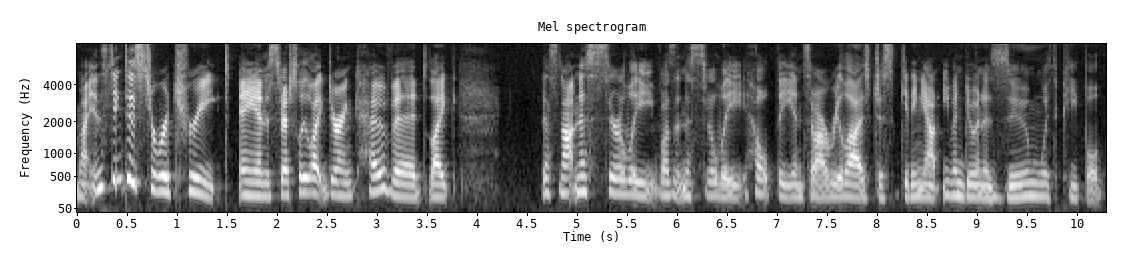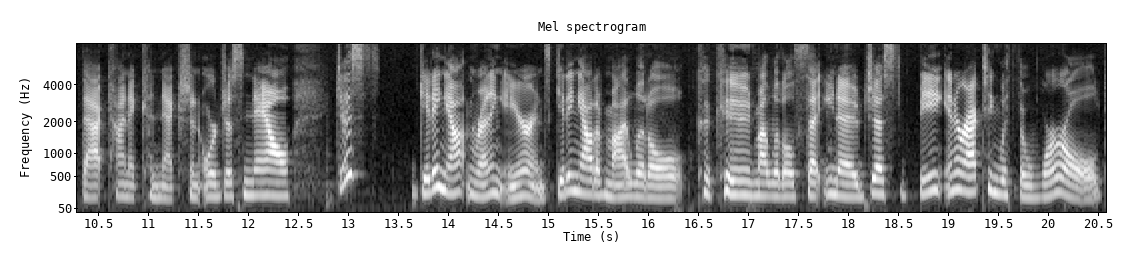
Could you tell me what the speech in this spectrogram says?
my instinct is to retreat, and especially like during COVID, like that's not necessarily wasn't necessarily healthy and so i realized just getting out even doing a zoom with people that kind of connection or just now just getting out and running errands getting out of my little cocoon my little set you know just being interacting with the world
